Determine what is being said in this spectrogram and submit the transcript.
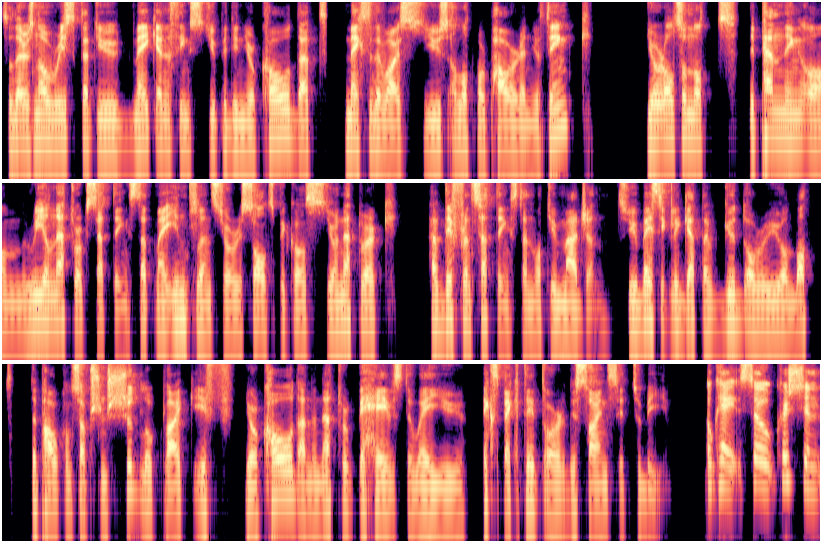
So there's no risk that you make anything stupid in your code that makes the device use a lot more power than you think. You're also not depending on real network settings that may influence your results because your network have different settings than what you imagine. So you basically get a good overview on what the power consumption should look like if your code and the network behaves the way you expect it or designs it to be. Okay, so Kristian,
